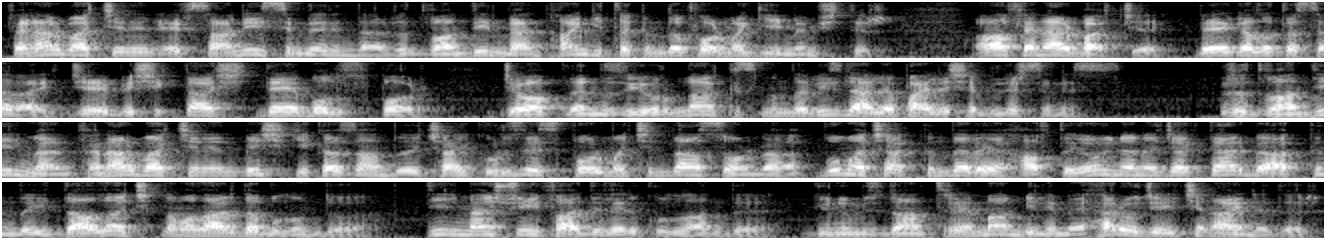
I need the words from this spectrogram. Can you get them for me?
Fenerbahçe'nin efsane isimlerinden Rıdvan Dilmen hangi takımda forma giymemiştir? A. Fenerbahçe, B. Galatasaray, C. Beşiktaş, D. Boluspor. Cevaplarınızı yorumlar kısmında bizlerle paylaşabilirsiniz. Rıdvan Dilmen, Fenerbahçe'nin 5-2 kazandığı Çaykur Rizespor maçından sonra bu maç hakkında ve haftaya oynanacak derbi hakkında iddialı açıklamalarda bulundu. Dilmen şu ifadeleri kullandı. Günümüzde antrenman bilimi her hoca için aynıdır.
